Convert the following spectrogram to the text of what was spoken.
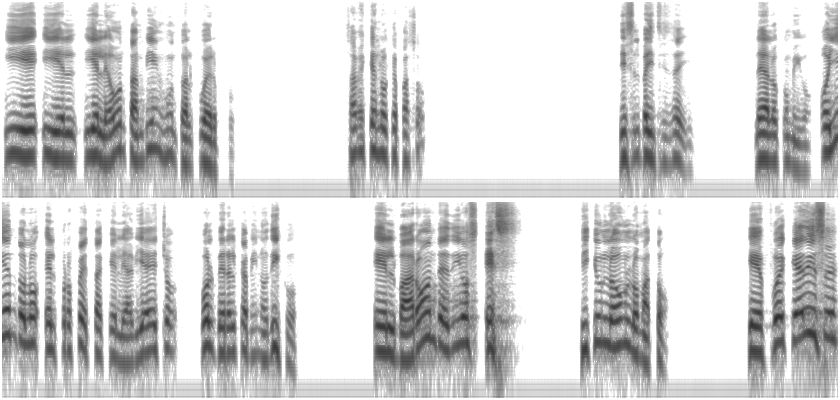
Y, el, león también junto al cuerpo. ¿Sabe qué es lo que pasó? Dice el 26. Léalo conmigo. Oyéndolo, el profeta que le había hecho volver al camino dijo: El varón de Dios es. Y que un león lo mató. ¿Qué fue? ¿Qué dice?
